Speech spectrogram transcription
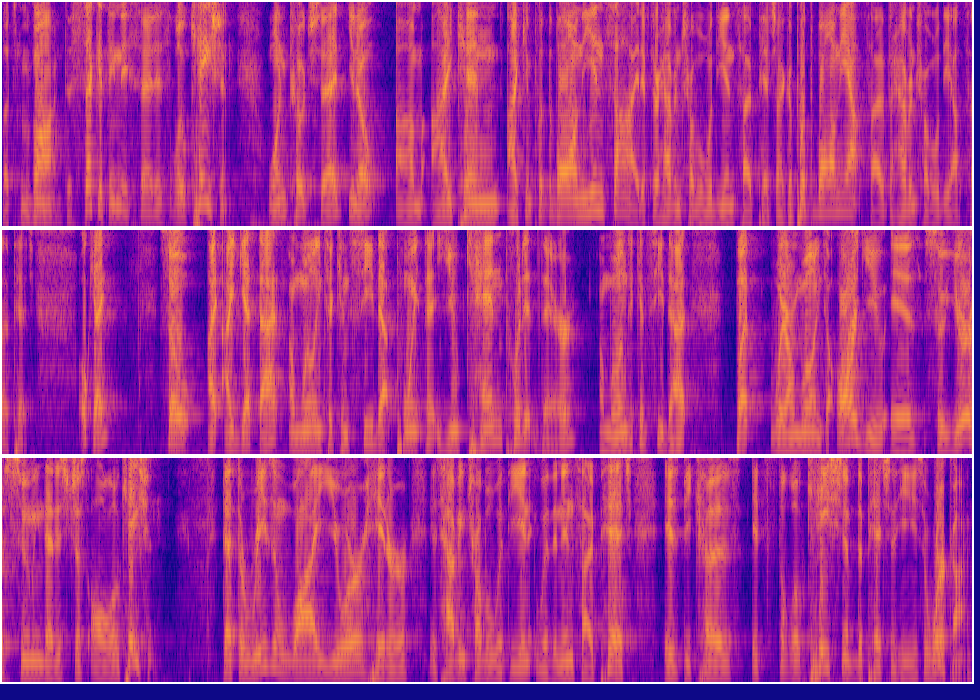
Let's move on. The second thing they said is location. One coach said, you know, um, I can I can put the ball on the inside if they're having trouble with the inside pitch. I could put the ball on the outside if they're having trouble with the outside pitch. Okay, so I, I get that. I'm willing to concede that point that you can put it there. I'm willing to concede that. But what I'm willing to argue is, so you're assuming that it's just all location that the reason why your hitter is having trouble with the with an inside pitch is because it's the location of the pitch that he needs to work on,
